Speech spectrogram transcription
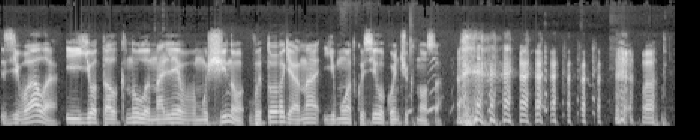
зевала и ее толкнула на левого мужчину. В итоге она ему откусила кончик носа.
